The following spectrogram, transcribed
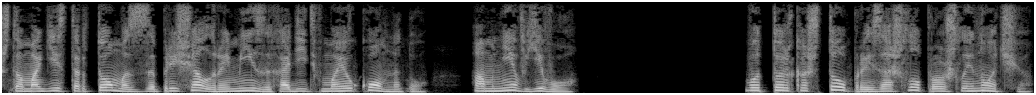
что магистр Томас запрещал Реми заходить в мою комнату, а мне в его. Вот только что произошло прошлой ночью.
